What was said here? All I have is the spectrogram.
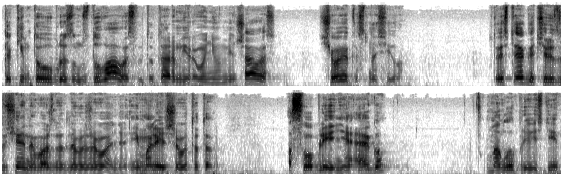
каким-то образом сдувалось, вот это армирование уменьшалось, человека сносило. То есть эго чрезвычайно важно для выживания. И малейшее вот это ослабление эго могло привести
